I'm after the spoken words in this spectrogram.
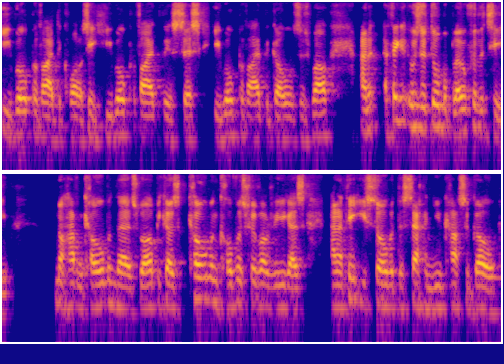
he will provide the quality. He will provide the assists. He will provide the goals as well. And I think it was a double blow for the team not having Coleman there as well because Coleman covers for Rodriguez, and I think you saw with the second Newcastle goal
